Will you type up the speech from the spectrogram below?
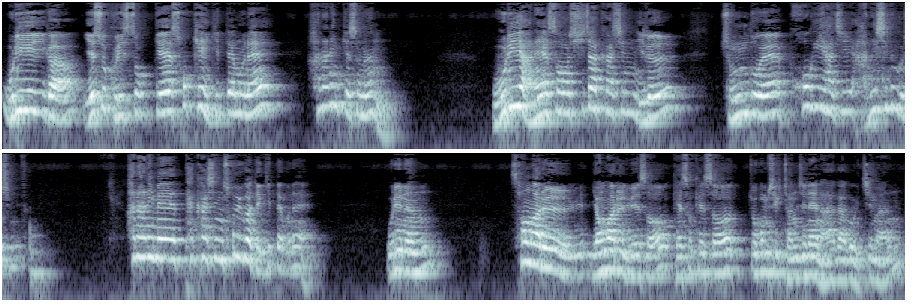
우리가 예수 그리스도께 속해 있기 때문에 하나님께서는 우리 안에서 시작하신 일을 중도에 포기하지 않으시는 것입니다. 하나님의 택하신 소유가 됐기 때문에 우리는 성화를, 영화를 위해서 계속해서 조금씩 전진해 나아가고 있지만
